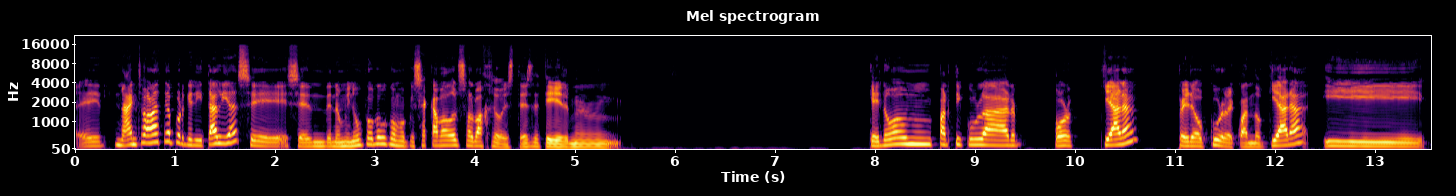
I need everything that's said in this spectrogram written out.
eh, me ha hecho gracia porque en Italia se, denominó un poco como que se ha acabado el salvaje oeste. Es decir, mm, que no en particular por Chiara, pero ocurre cuando Chiara y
